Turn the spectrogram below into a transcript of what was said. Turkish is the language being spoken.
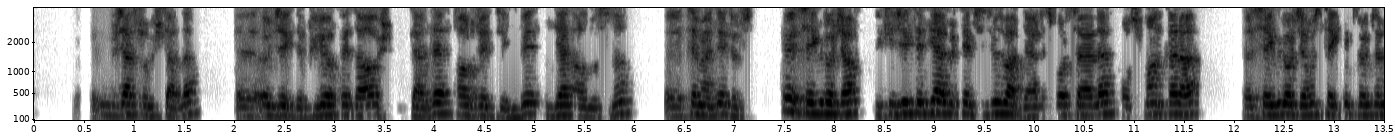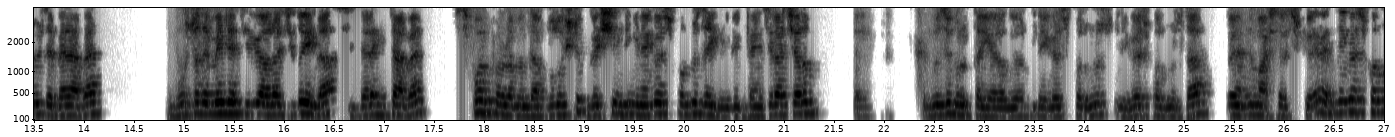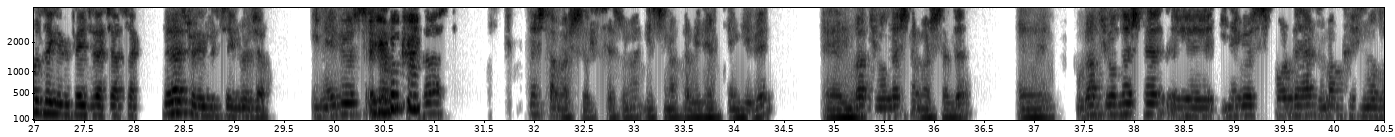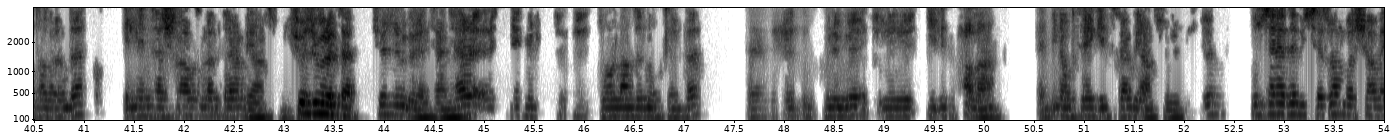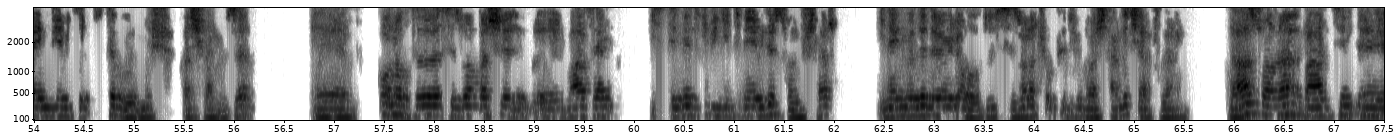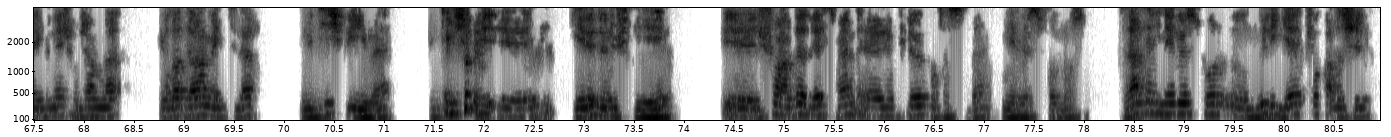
güzel sonuçlarla e, öncelikle playoff ve daha üstlerde arzu ettiği gibi yer almasını e, temenni ediyoruz. Evet sevgili hocam, ikincilikte diğer bir temsilcimiz var. Değerli spor severler Osman Kara, sevgili hocamız, teknik direktörümüzle beraber Bursa'da Medya TV aracılığıyla sizlere hitaben spor programında buluştuk ve şimdi İnegöl sporumuzla ilgili bir pencere açalım. E, Kırmızı grupta yer alıyor İnegöl sporumuz. İnegöl sporumuzda önemli maçları çıkıyor. Evet İnegöl sporumuzla ilgili bir pencere açarsak neler söyleyebiliriz sevgili hocam? İnegöl Spor'da Yoldaş'la başladı sezona. Geçen hafta belirttiğim gibi. E, Murat Yoldaş'la başladı. E, Murat Yoldaş da e, İnegöl Spor'da her zaman kriz noktalarında elini taşın altında koyan bir antrenör. Çözüm üreten. çözüm üreten, her e, İnegöl zorlandığı noktada e, kulübü e, gelip alan, e, bir noktaya getiren bir antrenördü. Bu sene de bir sezon başı alayım diye bir teklifte bulunmuş başkanımıza. E, o noktada da sezon başı e, bazen istediğiniz gibi gitmeyebilir sonuçlar. İnegöl'de de öyle oldu. Sezona çok kötü bir başlangıç yaptılar. Daha sonra Bahattin e, Güneş hocamla yola devam ettiler. Müthiş bir ivme, müthiş bir e, geri dönüş diyeyim. E, şu anda resmen e, playoff potasında İnegölspor'umuz. Zaten İnegölspor e, bu lige çok alışık.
